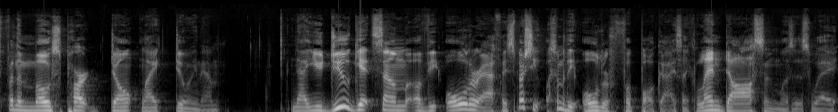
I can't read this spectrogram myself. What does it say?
for the most part don't like doing them. Now you do get some of the older athletes, especially some of the older football guys, like Len Dawson was this way.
